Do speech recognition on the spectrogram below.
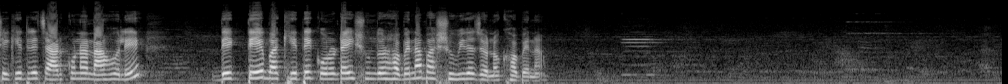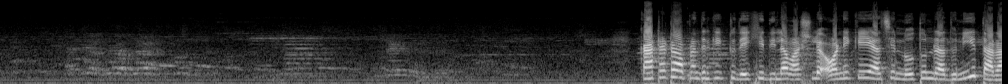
সেক্ষেত্রে চারকোনা না হলে দেখতে বা খেতে কোনোটাই সুন্দর হবে না বা সুবিধাজনক হবে না। কাটাটা আপনাদেরকে একটু দেখিয়ে দিলাম। আসলে অনেকেই আছে নতুন রাঁধুনি, তারা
